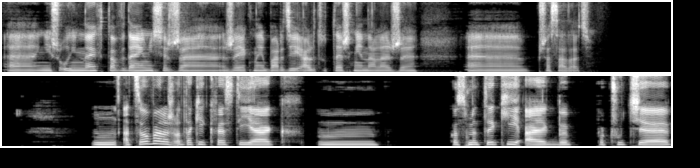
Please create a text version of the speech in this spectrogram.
e, niż u innych, to wydaje mi się, że, że jak najbardziej, ale tu też nie należy e, przesadzać. Mm, a co uważasz o takiej kwestii jak mm, kosmetyki, a jakby poczucie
